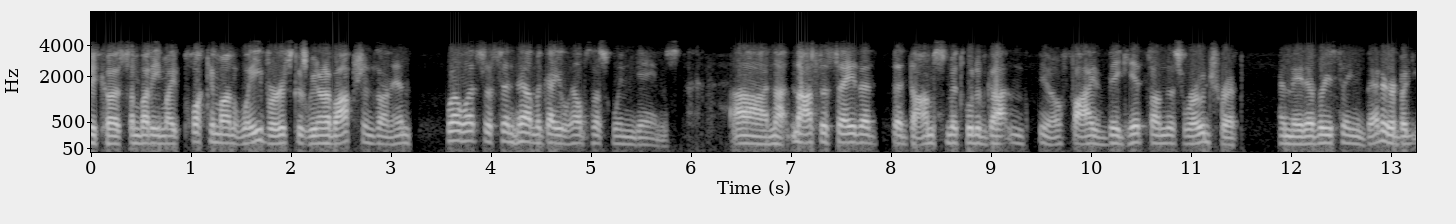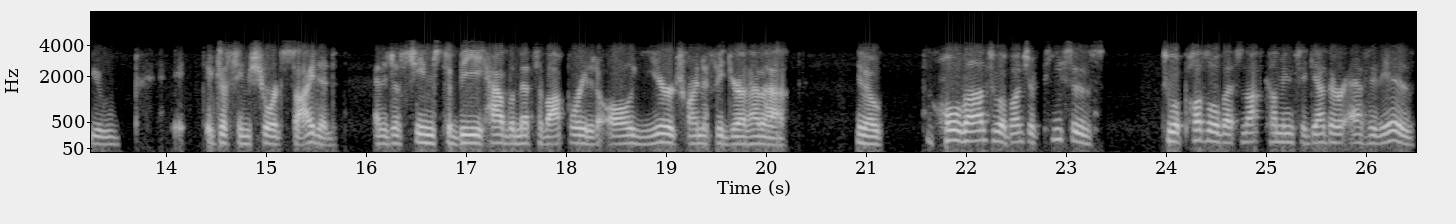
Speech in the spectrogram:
because somebody might pluck him on waivers because we don't have options on him well, let's just send down the guy who helps us win games. Uh, not not to say that that Dom Smith would have gotten you know five big hits on this road trip and made everything better, but you it, it just seems short sighted, and it just seems to be how the Mets have operated all year, trying to figure out how to you know hold on to a bunch of pieces to a puzzle that's not coming together as it is.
